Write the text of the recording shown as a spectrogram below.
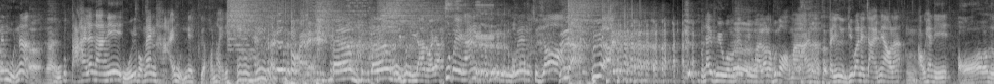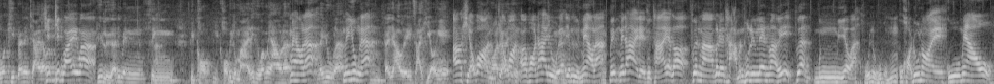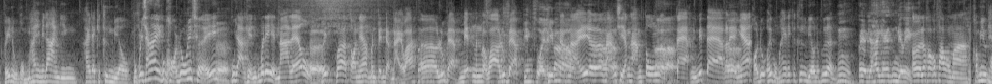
แม่งหมุนอะเออใช่ โอ้โหกูตายแล้วงานนี้โอ้ยพอแม่งหายหมุนดิเผื่อขอหน่อยดิเติมหน่อยเติมเติมแล้วที่ปฏิญาณไว้อะ พูดไปอย่างนั้นโอ้โหแม่งสุดยอด เพื่อ เพื่อ มันได้ฟิลอะมันได้ฟิลมาแล้วเราเพิ่งออกมาใช่ไหมแต่อย่างอื่นคิดว่าในใจไม่เอาละอืม เอาแค่นี้ อ๋อ ก็คือว่าคิดไว้ในใจแล้วคิดคิดไว้ว่าที่เหลือที่เป็นสิ่งผิดของผิดของผิดกฎหมายนี่คือว่าไม่เอาแล้ว ไม่เอาแล้วไม่ยุ่งแล้วไม่ยุ่งแล้ว อืมแต่จะเอาไอ้สายเขียวอย่างงี้ อ่าเขียวก่อนพอได้เขียวก่อนอยู่เออพอได้อยู่แล้วอืมอย่างอื่นไม่เอาแล้วไม่ไม่ได้เดี๋ยสุดท้ายอะก็เพื่อนมาก็เลยถามมันพูดเล่นๆว่าเฮ้ยเพื่อนมึงมีเหรอวะโหหนูผมกูขอดูหน่อย กูไม่เอาเฮ้ยหนูผมให้ไม่ได้จริงให้ได้แค่ครึ่งเดียวบอกไม่ใช่กูขอดูเฉยๆเออกูอยากเห็นกูไม่ได้เห็นนานแล้วเออ เฮ้ยว่าตอนเนี้ยมันเป็นแบบไหนวะเออรูปแบบเม็ดมันแบบว่ารูปแบบพิมพ์สวยหรือพิมพ์เปแบล่า บไหนเออหางเฉียงหางตรงเออแบบแตกหรือไม่แตกอะไรอย่างเงี้ยขอดูเฮ้ยผมให้ได้แค่ครึ่งเดียวนะเพื่อน อืมก็อยากจะให้แค่ครึ่งเดียวอีก เออแล้วเขาก็ฟังออกมาเขามีอยู่แถ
